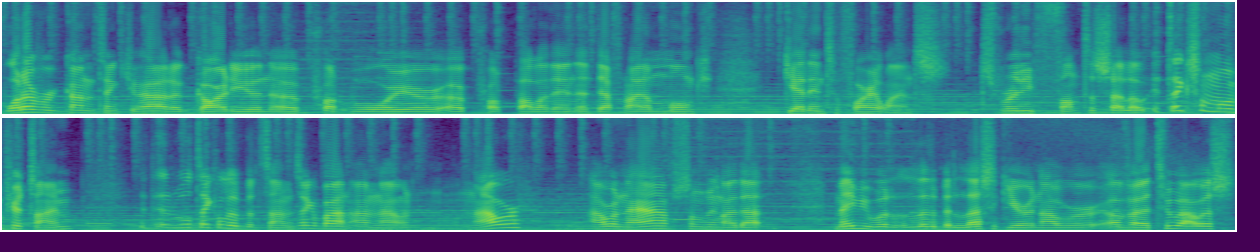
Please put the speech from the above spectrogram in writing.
whatever kind of tank you had, a guardian, a prot warrior, a prot paladin, a death knight, a monk, get into Firelands. It's really fun to solo. It takes some of your time. It, it will take a little bit of time. It's like about, I don't know, an hour? Hour and a half, something like that. Maybe with a little bit less gear, an hour of uh, two hours.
